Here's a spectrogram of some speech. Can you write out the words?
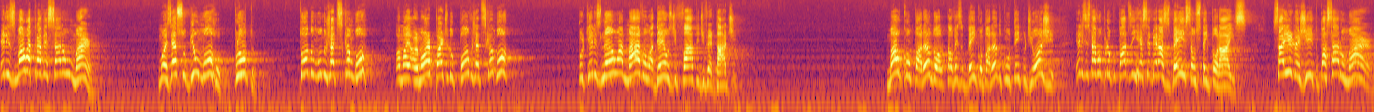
Eles mal atravessaram o mar. Moisés subiu o morro, pronto. Todo mundo já descambou a maior, a maior parte do povo já descambou, porque eles não amavam a Deus de fato e de verdade. Mal comparando, ou talvez bem comparando com o tempo de hoje, eles estavam preocupados em receber as bênçãos temporais, sair do Egito, passar o mar,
